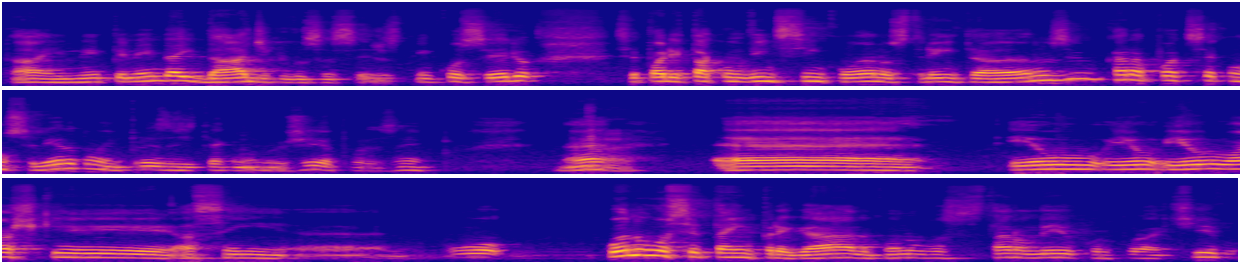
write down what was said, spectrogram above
tá? Independente da idade que você seja. Você tem conselho, você pode estar com 25 anos, 30 anos, e o cara pode ser conselheiro de uma empresa de tecnologia, por exemplo. Né? É. É, eu, eu, eu acho que, assim, é, o, quando você está empregado, quando você está no meio corporativo,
